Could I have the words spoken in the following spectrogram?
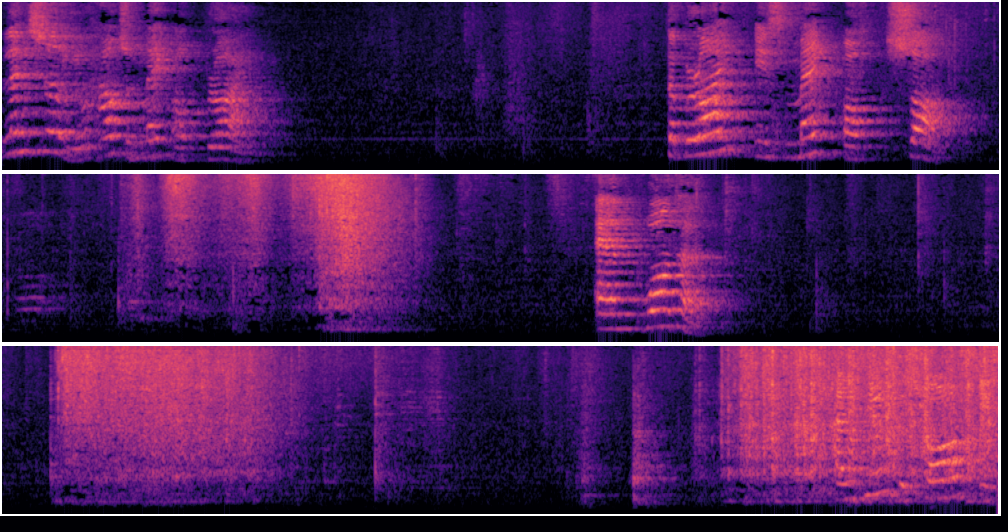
Let me show you how to make a brine. The brine is made of salt. And water. Until the is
